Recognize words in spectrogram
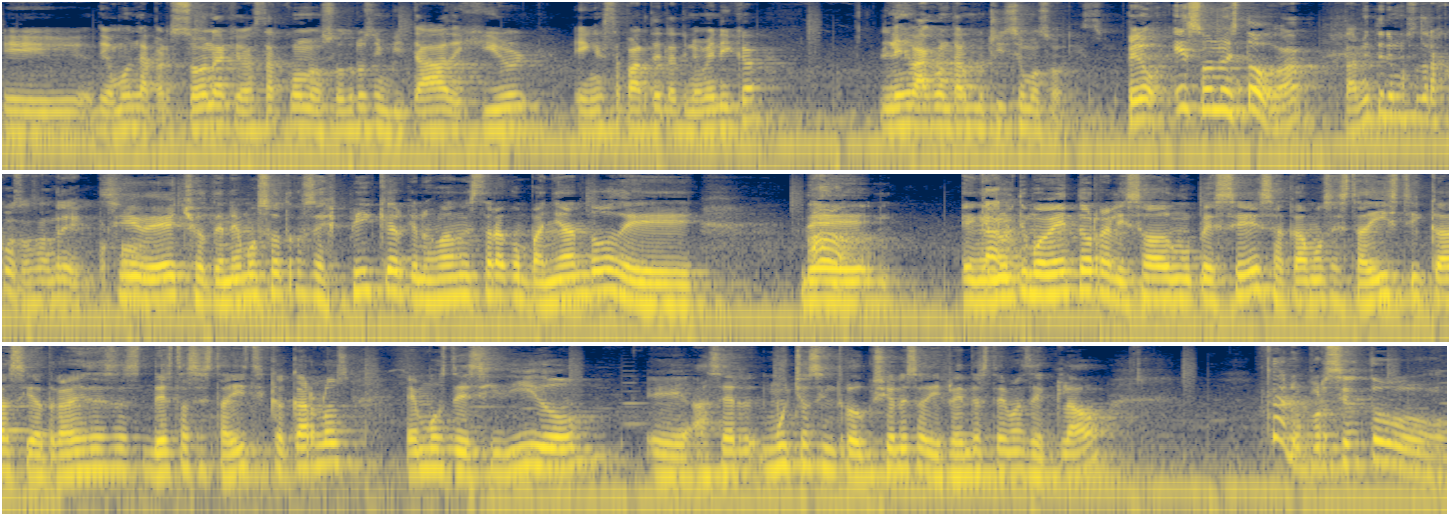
eh, digamos, la persona que va a estar con nosotros invitada de Here en esta parte de Latinoamérica, les va a contar muchísimo sobre eso. Pero eso no es todo, ¿ah? También tenemos otras cosas, André. Por sí, favor. de hecho, tenemos otros speakers que nos van a estar acompañando de... de Ah, en claro. el último evento realizado en UPC sacamos estadísticas y a través de, esas- de estas estadísticas, Carlos, hemos decidido eh, hacer muchas introducciones a diferentes temas de cloud. Claro, por cierto,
